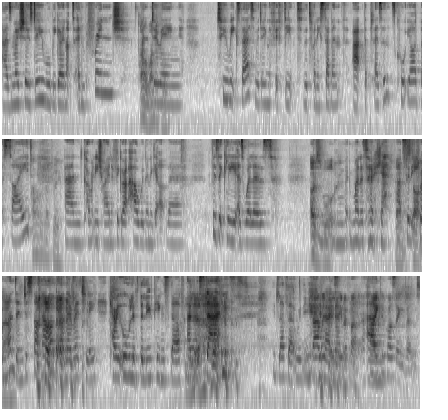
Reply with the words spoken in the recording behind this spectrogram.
as most shows do, we'll be going up to Edinburgh Fringe Oh, and wonderful. doing two weeks there. So we're doing the 15th to the 27th at the Pleasance Courtyard beside Oh, lovely. and currently trying to figure out how we're going to get up there physically as well as I'll just walk. m- monetary. Yeah, Fine, absolutely. From now. London, just start now. I'll get up there eventually. Carry all of the looping stuff and Yeah. the stands. You'd love that, wouldn't you? That would Yeah, be know. super fun. A hike Um, across England.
